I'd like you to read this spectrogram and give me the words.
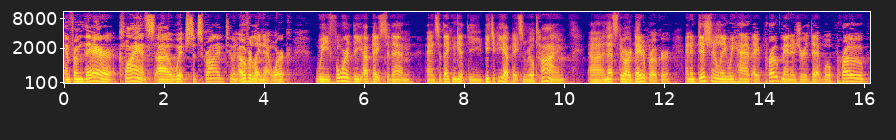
And from there, clients uh, which subscribe to an overlay network, we forward the updates to them, and so they can get the BGP updates in real time, uh, and that's through our data broker. And additionally, we have a probe manager that will probe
